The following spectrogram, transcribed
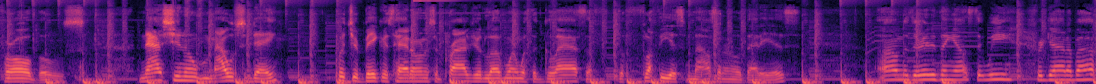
for all those. National Mouse Day. Put your baker's hat on and surprise your loved one with a glass of the fluffiest mouse. I don't know what that is. Um, is there anything else that we forgot about?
